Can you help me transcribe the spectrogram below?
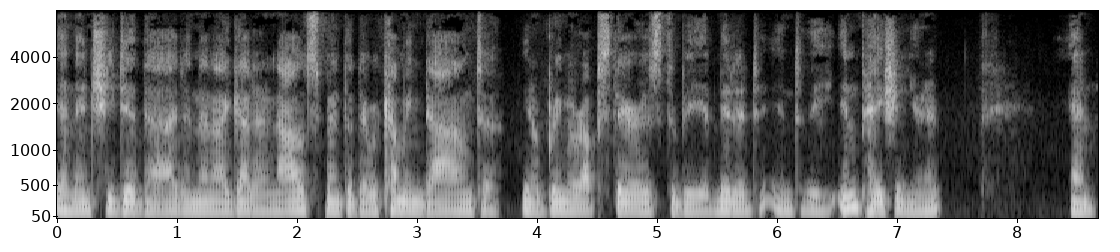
And then she did that. And then I got an announcement that they were coming down to, you know, bring her upstairs to be admitted into the inpatient unit. And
